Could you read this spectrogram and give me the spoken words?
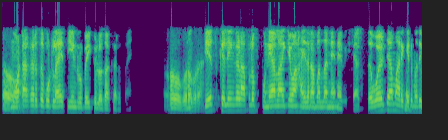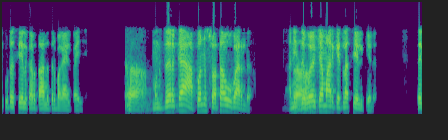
हो. मोठा खर्च कुठला आहे? तीन रुपये किलोचा खर्च आहे. हो बरोबर आहे. तेच कलिंगड आपलं पुण्याला किंवा हैदराबादला नेण्यापेक्षा जवळच्या मार्केटमध्ये कुठं सेल करता आलं तर बघायला पाहिजे. मग जर का आपण स्वतः उभारलं आणि. जवळच्या मार्केटला सेल केलं तर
